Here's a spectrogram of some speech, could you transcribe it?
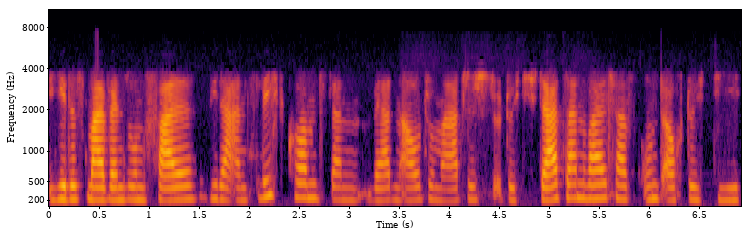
jedes Mal, wenn so ein Fall wieder ans Licht kommt, dann werden automatisch durch die Staatsanwaltschaft und auch durch die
